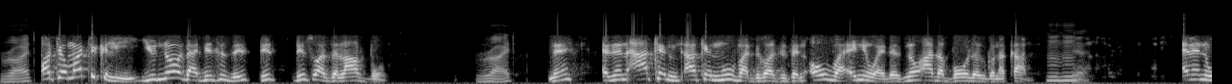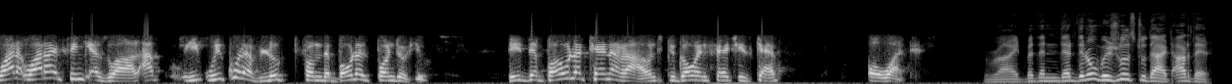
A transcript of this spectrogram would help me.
right, Automatically, you know that this is this this, this was the last ball. right. Ne? And then I can I can move it because it's an over anyway. There's no other bowler gonna come. Yeah. And then what what I think as well, I, we, we could have looked from the bowler's point of view. Did the bowler turn around to go and fetch his cap, or what? Right, but then there, there are no visuals to that, are there?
